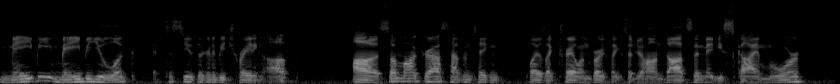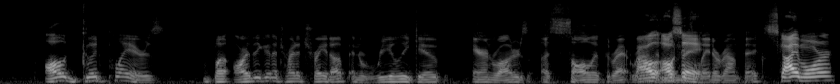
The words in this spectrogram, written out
maybe maybe you look to see if they're going to be trading up. Uh, some mock drafts have them taking players like Treylon Burks, like you said, Jahan Dotson, maybe Sky Moore, all good players. But are they going to try to trade up and really give Aaron Rodgers a solid threat rather I'll- than I'll say- later round picks? Sky Moore,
